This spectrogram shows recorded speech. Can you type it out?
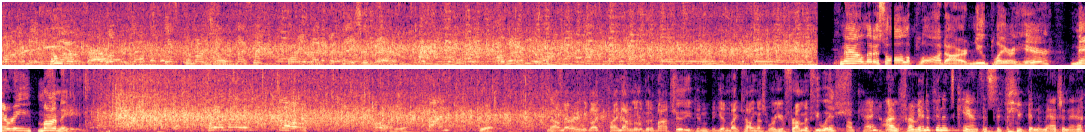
well, they're making Don't loud. We'll present this commercial message for your edification there. Yes, you will. Oh, there you are. Now, let us all applaud our new player here, Mary Money. Hello, Mary. Hello. How are you? Fine. Good. Now, Mary, we'd like to find out a little bit about you. You can begin by telling us where you're from, if you wish. Okay. I'm from Independence, Kansas, if you can imagine that.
